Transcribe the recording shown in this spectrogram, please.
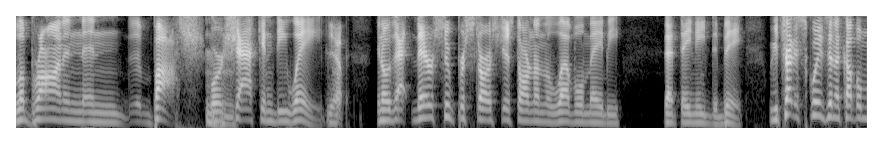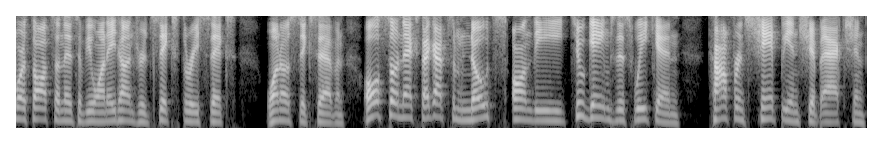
LeBron and, and Bosh or mm-hmm. Shaq and D Wade. Yep. You know, that their superstars just aren't on the level maybe that they need to be. We can try to squeeze in a couple more thoughts on this if you want 800 636 1067. Also, next, I got some notes on the two games this weekend, conference championship action.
